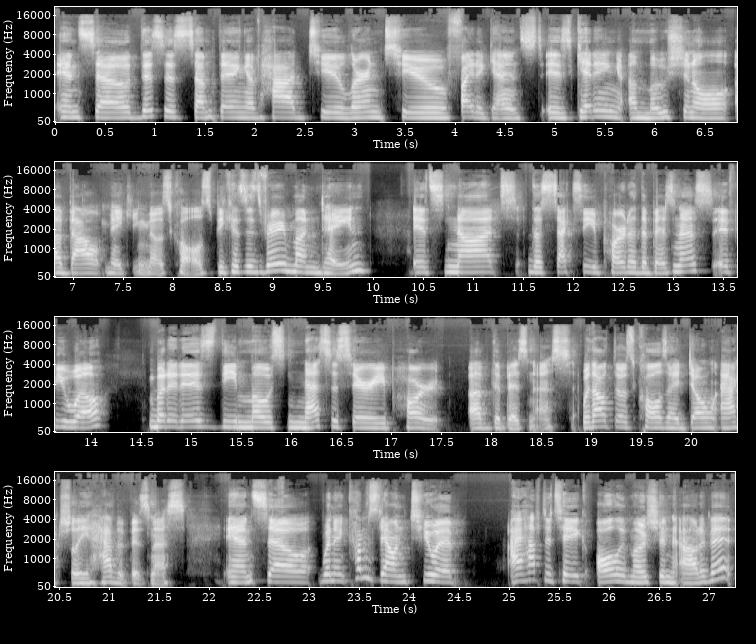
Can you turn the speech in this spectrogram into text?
And so this is something I've had to learn to fight against is getting emotional about making those calls because it's very mundane. It's not the sexy part of the business, if you will, but it is the most necessary part of the business. Without those calls, I don't actually have a business. And so when it comes down to it, I have to take all emotion out of it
